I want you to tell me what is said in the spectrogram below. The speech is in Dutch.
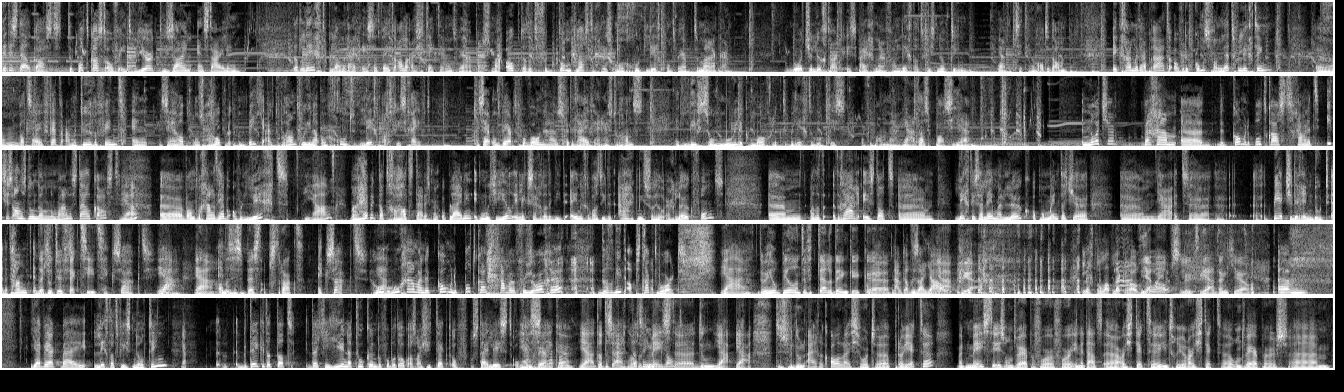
Dit is Stijlkast, de podcast over interieur, design en styling. Dat licht belangrijk is, dat weten alle architecten en ontwerpers. Maar ook dat het verdomd lastig is om een goed lichtontwerp te maken. Noortje Luchthart is eigenaar van Lichtadvies 010. Ja, dat zit in Rotterdam. Ik ga met haar praten over de komst van ledverlichting. Um, wat zij vette armaturen vindt. En zij helpt ons hopelijk een beetje uit de brand hoe je nou een goed lichtadvies geeft. En zij ontwerpt voor woonhuizen, bedrijven en restaurants het liefst zo moeilijk mogelijk te belichte hoekjes of panden. Ja, dat is passie, hè? Noortje, wij gaan uh, de komende podcast gaan we het ietsjes anders doen dan een normale stijlkast. Ja. Uh, want we gaan het hebben over licht. Ja. Nou heb ik dat gehad tijdens mijn opleiding. Ik moet je heel eerlijk zeggen dat ik niet de enige was die dit eigenlijk niet zo heel erg leuk vond. Um, want het, het rare is dat um, licht is alleen maar leuk op het moment dat je um, ja, het, uh, het peertje erin doet en het hangt en dat het je het effect ziet. Exact. Ja, ja, ja anders En- is het best abstract. Exact. Hoe, Ja. hoe gaan we de komende podcast gaan we ervoor zorgen dat het niet abstract wordt? Ja, door heel beeldend te vertellen, denk ik. Eh. nou, dat is aan jou. ja, ja. Ik leg de lat lekker hoog ja voor je. absoluut. Ja, dankjewel. Ehm, jij werkt bij Lichtadvies 010. Ja. Betekent dat, dat dat je hier naartoe kunt, bijvoorbeeld ook als architect of stylist of Ja, ontwerper? zeker. Ja, dat is eigenlijk Dat wat we het meeste klanten? doen. Ja, ja. Dus we doen eigenlijk allerlei soorten projecten. Maar het meeste is ontwerpen voor, voor inderdaad eh, architecten, interieurarchitecten, ontwerpers. Ehm,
